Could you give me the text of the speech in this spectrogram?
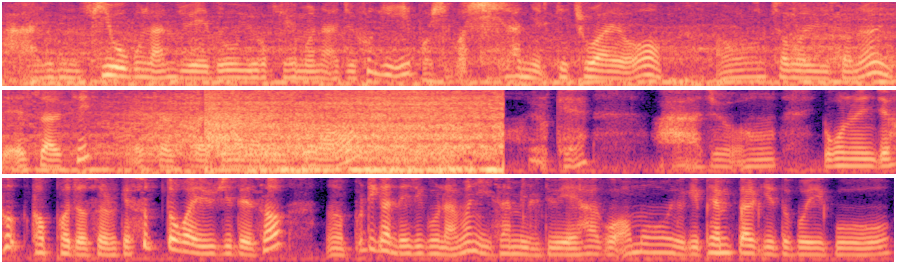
아 여기는 비 오고 난 뒤에도 이렇게 하면 아주 흙이 보실보실한 이렇게 좋아요. 어, 저 멀리서는 이제 SRT, SRT가 지나가고 있고요. 이렇게 아주 어, 요거는 이제 흙 덮어져서 이렇게 습도가 유지돼서 어, 뿌리가 내리고 나면 2, 3일 뒤에 하고 어머 여기 뱀딸기도 보이고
